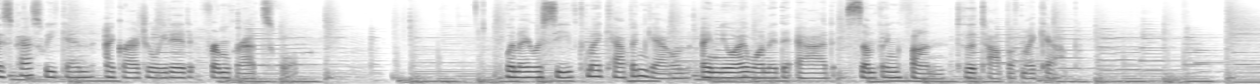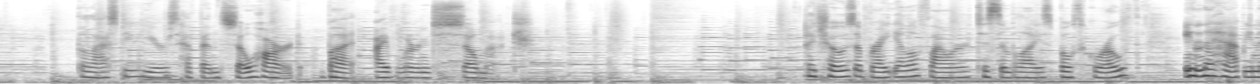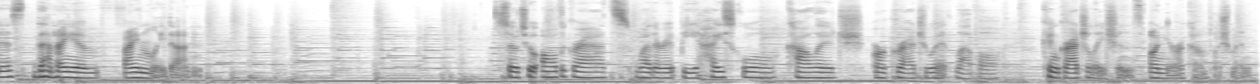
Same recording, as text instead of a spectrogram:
This past weekend, I graduated from grad school. When I received my cap and gown, I knew I wanted to add something fun to the top of my cap. The last few years have been so hard, but I've learned so much. I chose a bright yellow flower to symbolize both growth and the happiness that I am finally done. So, to all the grads, whether it be high school, college, or graduate level, congratulations on your accomplishment.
